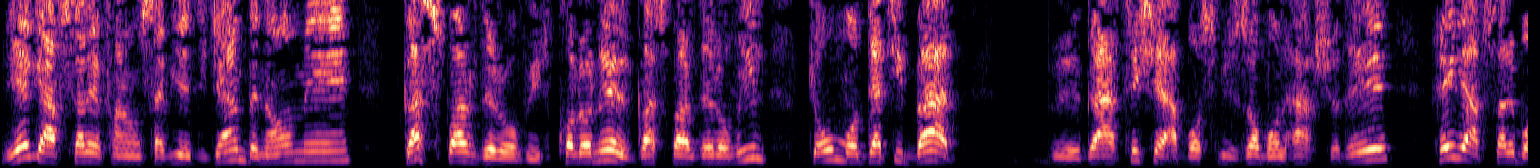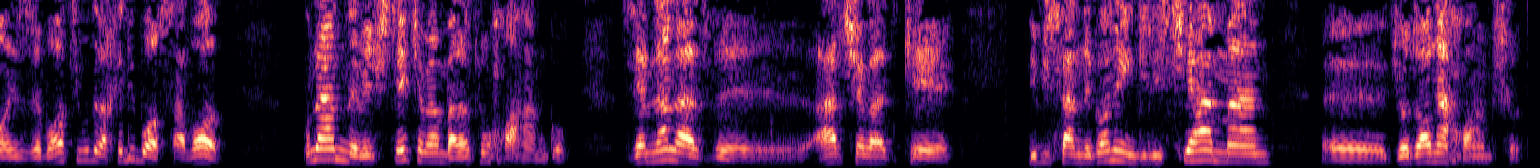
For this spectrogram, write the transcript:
یک افسر فرانسوی دیگه به نام گاسپار دروویل کلونل گاسپار دروویل که اون مدتی بعد به ارتش عباس میرزا ملحق شده خیلی افسر با انضباطی بوده و خیلی باسواد اونم نوشته که من براتون خواهم گفت. ضمنا از عرض شود که نویسندگان انگلیسی هم من جدا نخواهم شد.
